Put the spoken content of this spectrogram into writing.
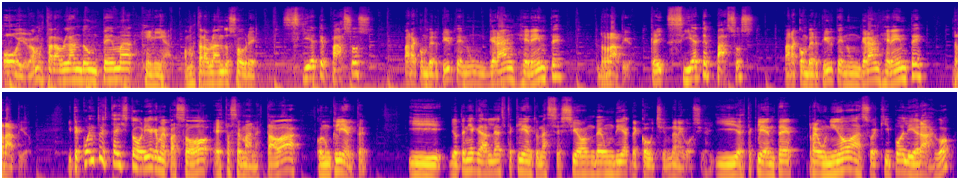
Hoy. Vamos a estar hablando de un tema genial. Vamos a estar hablando sobre siete pasos para convertirte en un gran gerente rápido. ¿ok? Siete pasos para convertirte en un gran gerente rápido. Y te cuento esta historia que me pasó esta semana. Estaba con un cliente y yo tenía que darle a este cliente una sesión de un día de coaching de negocios. Y este cliente reunió a su equipo de liderazgo.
